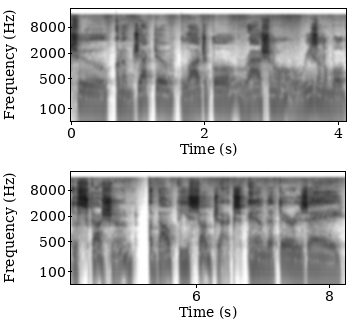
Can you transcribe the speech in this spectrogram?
to an objective, logical, rational, reasonable discussion about these subjects and that there is a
